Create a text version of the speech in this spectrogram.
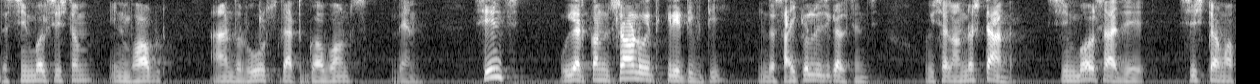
the symbol system involved and the rules that governs them. Since we are concerned with creativity in the psychological sense, we shall understand symbols as a system of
